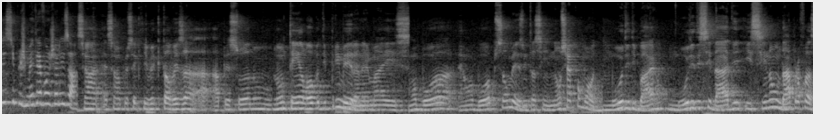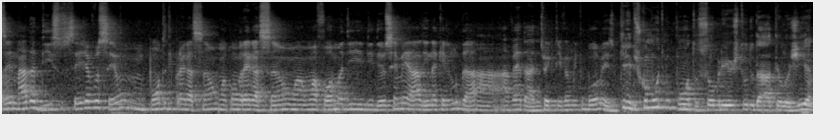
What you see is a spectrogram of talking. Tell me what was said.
e simplesmente evangelizar. Essa é uma, essa é uma perspectiva que talvez a, a pessoa não, não tenha logo de primeira, né? Mas é uma boa, é uma boa opção mesmo. Então, assim, não se acomode. Mude de bairro, mude de cidade e se não dá para fazer nada disso, seja você um, um, ponto de pregação, uma congregação, uma, uma forma de, de Deus semear ali naquele lugar a, a verdade. A perspectiva é muito boa mesmo. Queridos, como último ponto sobre o estudo da teologia,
